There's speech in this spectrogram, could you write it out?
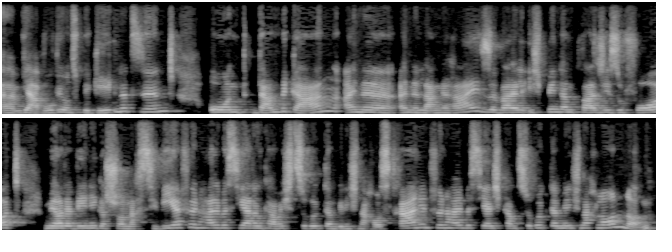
ähm, ja, wo wir uns begegnet sind. Und dann begann eine, eine lange Reise, weil ich bin dann quasi sofort mehr oder weniger schon nach Sevilla für ein halbes Jahr, dann kam ich zurück, dann bin ich nach Australien für ein halbes Jahr, ich kam zurück, dann bin ich nach London.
